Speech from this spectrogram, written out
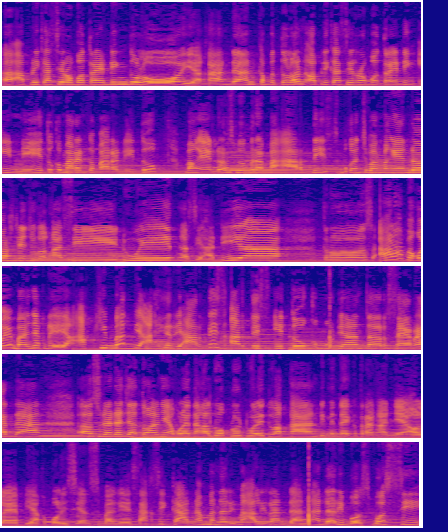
uh, aplikasi robot trading tuh loh, ya kan? Dan kebetulan aplikasi robot trading ini itu kemarin-kemarin itu mengendorse beberapa artis. Bukan cuma mengendorse, dia juga ngasih duit, ngasih hadiah Terus alah pokoknya banyak deh yang akibatnya akhirnya artis-artis itu kemudian terseret dan uh, sudah ada jadwalnya mulai tanggal 22 itu akan dimintai keterangannya oleh pihak kepolisian sebagai saksi karena menerima aliran dana dari bos-bos si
